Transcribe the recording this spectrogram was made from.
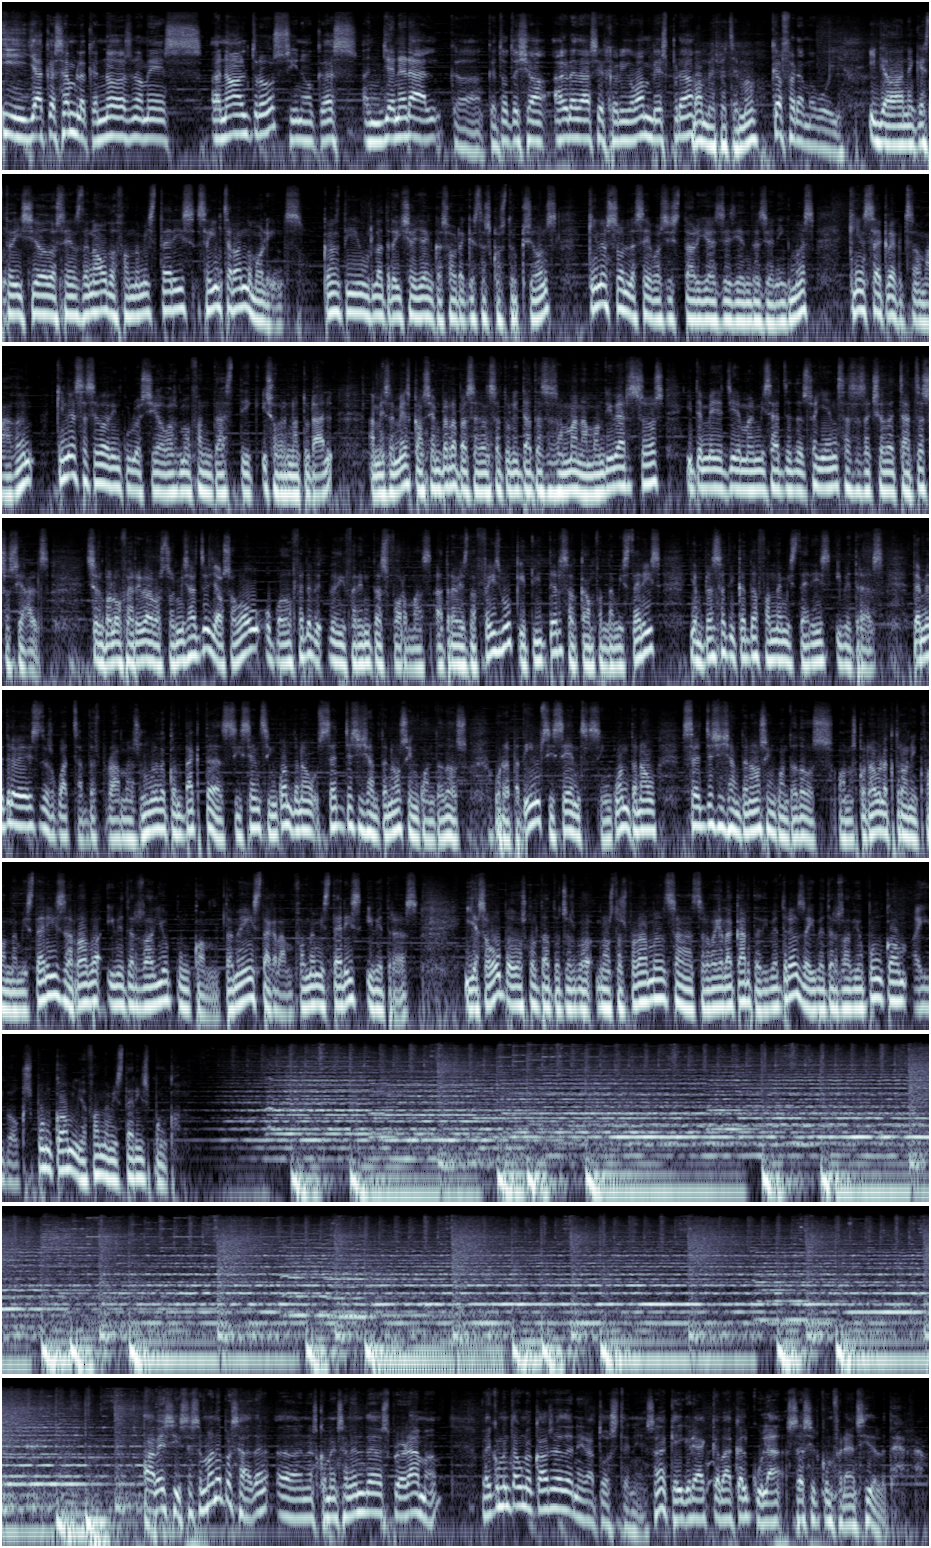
I ja que sembla que no és només a nosaltres, sinó que és en general, que, que tot això ha agradat Sergio Rigo, bon vespre. Bon vespre, Xema. Què farem avui? I jo, en aquesta edició 209 de Font de Misteris, seguim xerrant de molins. Què ens dius la tradició llenca sobre aquestes construccions? Quines són les seves històries, llegendes i enigmes? Quins secrets amaguen? Quina és la seva vinculació amb el món fantàstic i sobrenatural? A més a més, com sempre, repassarem l'actualitat de la setmana món diversos i també llegirem el missatge dels oients a la secció de xarxes socials. Si ens voleu fer arribar els vostres missatges, ja ho sabeu, ho podeu fer de, de diferents formes, a través de Facebook i Twitter, cercant Font de Misteris i en premsa etiquet de Font de Misteris i B3. També a través dels WhatsApp dels programes. Número de contacte 659 769 52. Ho repetim, tenim 659 1669 52 o en el correu electrònic fontdemisteris arroba ib3radio.com també Instagram, Font de Misteris IB3 i ja sabeu, podeu escoltar tots els nostres programes a servei a la carta d'IB3 a ib3radio.com, a ivox.com i a fontdemisteris.com A veure, sí, la setmana passada, eh, en el començament del programa, vaig comentar una cosa de Neratòstenes, eh, aquell grec que va calcular la circunferència de la Terra.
